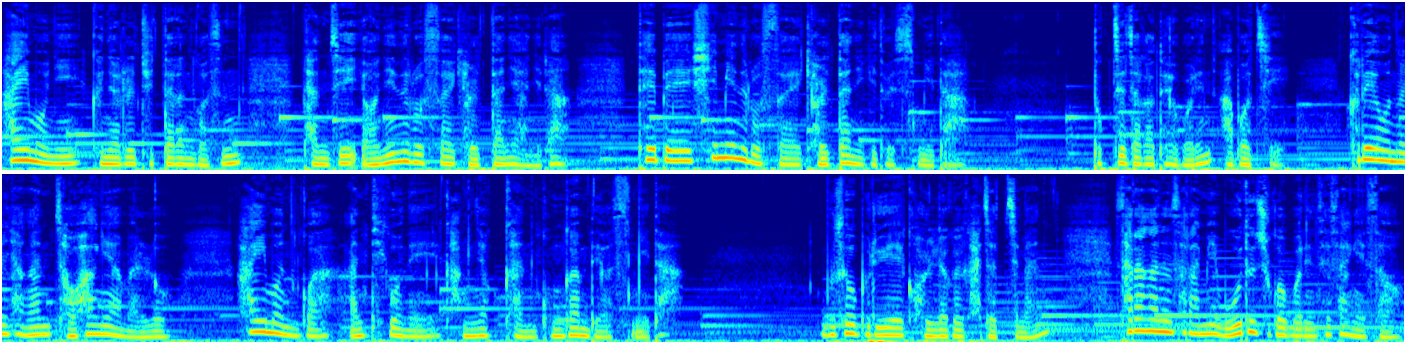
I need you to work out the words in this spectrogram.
하이몬이 그녀를 뒤따른 것은 단지 연인으로서의 결단이 아니라 테베의 시민으로서의 결단이기도 했습니다. 독재자가 되어버린 아버지 크레온을 향한 저항이야말로 하이몬과 안티고네의 강력한 공감대였습니다. 무소불위의 권력을 가졌지만 사랑하는 사람이 모두 죽어버린 세상에서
